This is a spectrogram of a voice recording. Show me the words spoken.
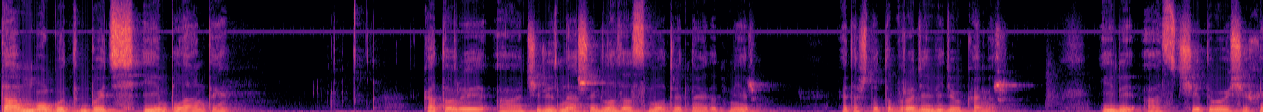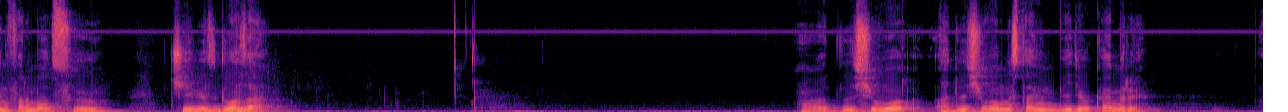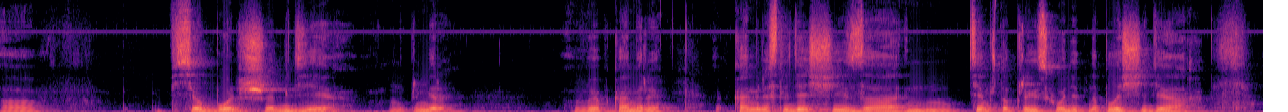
Там могут быть и импланты, которые а, через наши глаза смотрят на этот мир. Это что-то вроде видеокамер или а, считывающих информацию через глаза. Для чего, а для чего мы ставим видеокамеры? А, все больше где? Например, веб-камеры. Камеры, следящие за тем, что происходит на площадях,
